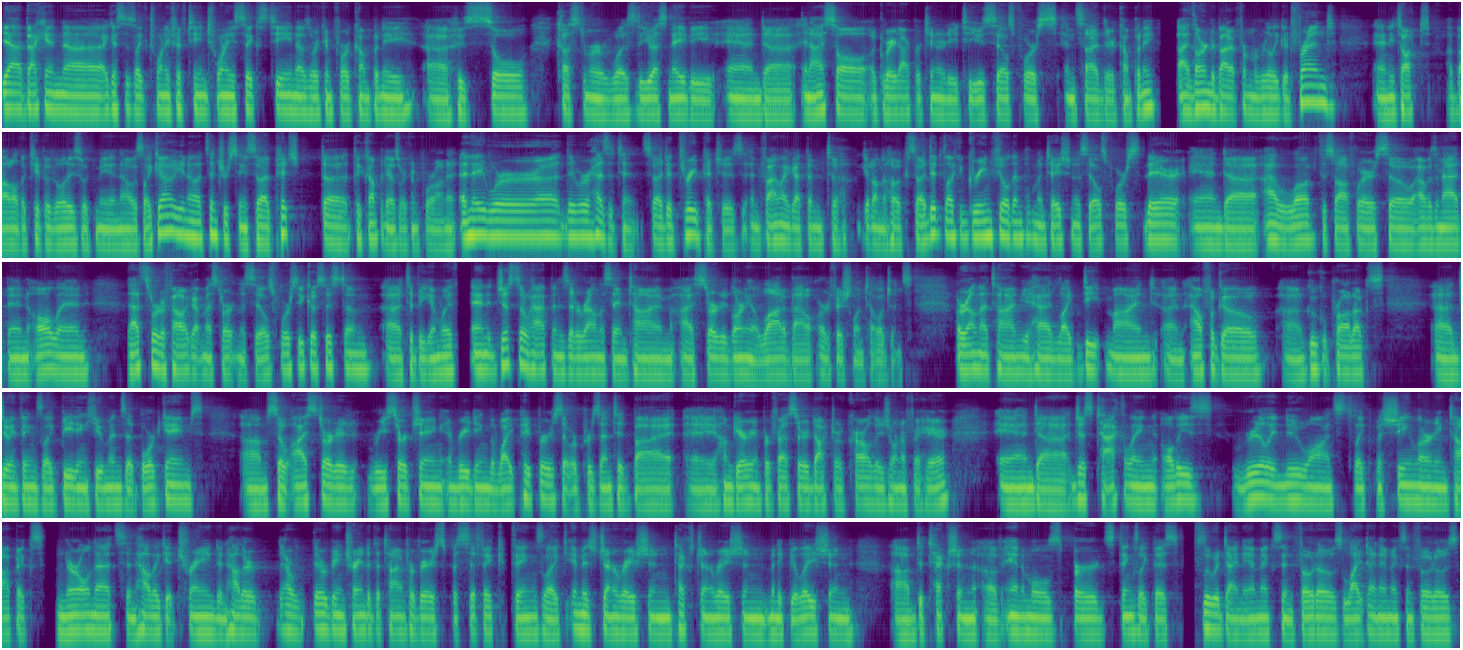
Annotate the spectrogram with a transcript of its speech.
yeah, back in uh, I guess it's like 2015, 2016, I was working for a company uh, whose sole customer was the U.S. Navy, and uh, and I saw a great opportunity to use Salesforce inside their company. I learned about it from a really good friend and he talked about all the capabilities with me and i was like oh you know that's interesting. So i pitched the the company i was working for on it and they were uh, they were hesitant. So i did three pitches and finally got them to get on the hook. So i did like a greenfield implementation of salesforce there and uh, i loved the software. So i was an admin all in. That's sort of how I got my start in the Salesforce ecosystem uh, to begin with. And it just so happens that around the same time, I started learning a lot about artificial intelligence. Around that time, you had like DeepMind and AlphaGo, uh, Google products uh, doing things like beating humans at board games. Um, so I started researching and reading the white papers that were presented by a Hungarian professor, Dr. Karl Zsolnai and uh, just tackling all these really nuanced, like machine learning topics, neural nets, and how they get trained, and how they're how they were being trained at the time for very specific things like image generation, text generation, manipulation, uh, detection of animals, birds, things like this, fluid dynamics in photos, light dynamics in photos.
